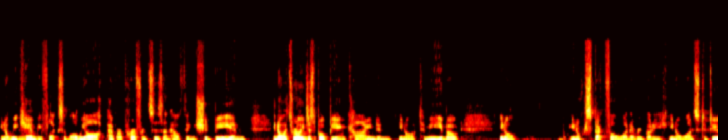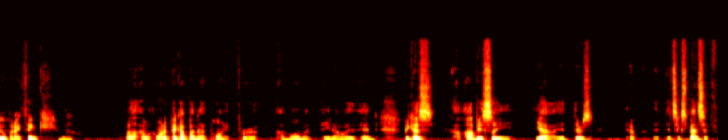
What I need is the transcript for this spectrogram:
You know, we yeah. can be flexible. We all have our preferences on how things should be. And, you know, it's really just about being kind and, you know, to me, about, you know, you know respectful what everybody you know wants to do but i think yeah. well I, want to pick up on that point for a, moment you know and because obviously yeah it, there's uh, it's expensive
